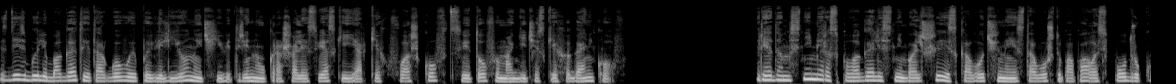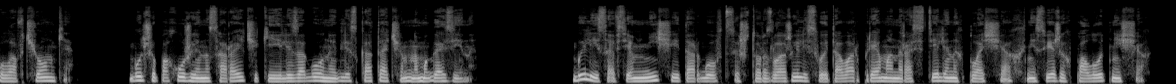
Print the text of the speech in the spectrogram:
Здесь были богатые торговые павильоны, чьи витрины украшали связки ярких флажков, цветов и магических огоньков. Рядом с ними располагались небольшие, сколоченные из того, что попалось под руку, ловчонки, больше похожие на сарайчики или загоны для скота, чем на магазины. Были и совсем нищие торговцы, что разложили свой товар прямо на расстеленных плащах, несвежих полотнищах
